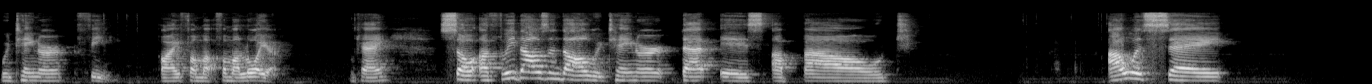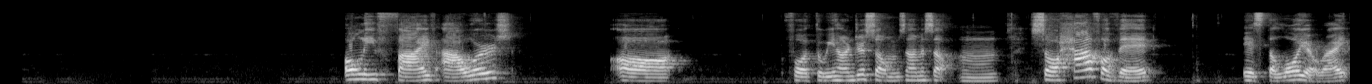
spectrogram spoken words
retainer fee, all right, from a, from a lawyer. Okay. So a $3,000 retainer, that is about, I would say only five hours uh, for 300. So, um, so half of it is the lawyer, right?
